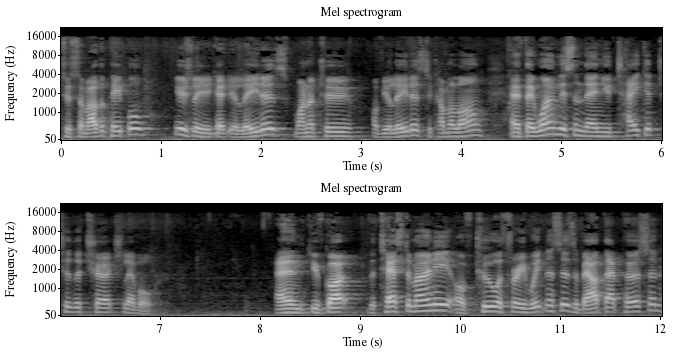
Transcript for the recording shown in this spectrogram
to some other people. Usually, you get your leaders, one or two of your leaders, to come along. And if they won't listen, then you take it to the church level. And you've got the testimony of two or three witnesses about that person,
